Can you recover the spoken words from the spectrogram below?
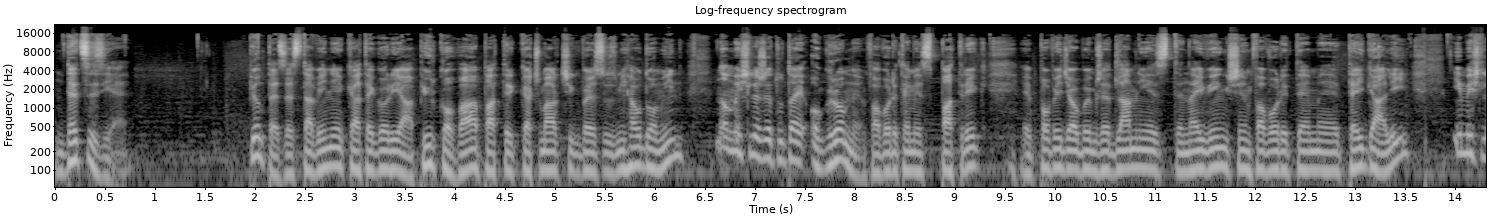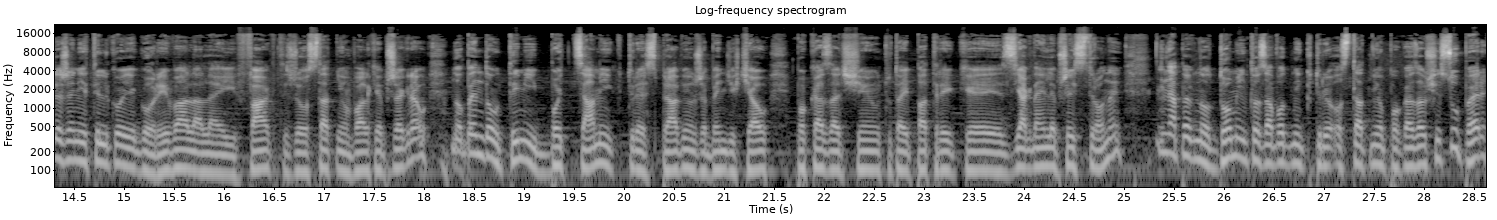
decyzję. Piąte zestawienie, kategoria piórkowa, Patryk Kaczmarczyk vs Michał Domin. No myślę, że tutaj ogromnym faworytem jest Patryk. E, Powiedziałbym, że dla mnie jest największym faworytem e, tej gali. I myślę, że nie tylko jego rywal, ale i fakt, że ostatnią walkę przegrał, no będą tymi bodźcami, które sprawią, że będzie chciał pokazać się tutaj Patryk e, z jak najlepszej strony. I na pewno Domin to zawodnik, który ostatnio pokazał się super,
